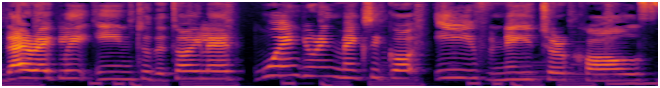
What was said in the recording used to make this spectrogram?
directly into the toilet when you're in Mexico if nature calls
